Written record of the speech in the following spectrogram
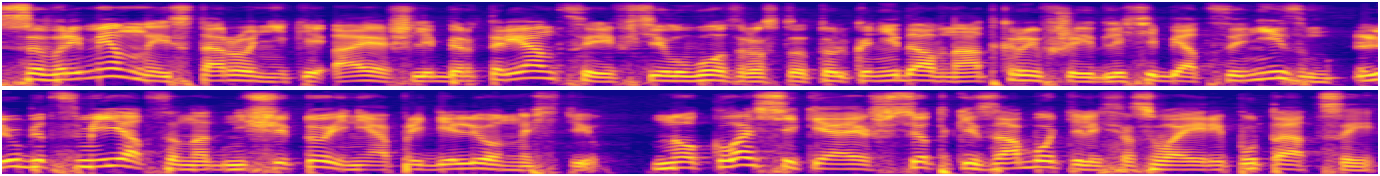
Современные сторонники АЭШ-либертарианцы, в силу возраста только недавно открывшие для себя цинизм, любят смеяться над нищетой и неопределенностью. Но классики АЭШ все-таки заботились о своей репутации.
